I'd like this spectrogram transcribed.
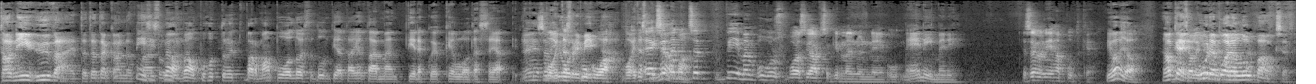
Tämä on niin hyvä, että tätä kannattaa niin siis me on, me on puhuttu nyt varmaan puolitoista tuntia tai jotain, mä en tiedä kun ei ole kelloa tässä ja Ei se ole voitais juuri puhua, mitään. voitais Eikö se mennyt se viime uusi vuosijaksokin mennyt niin kuin, Meni, meni. Ja se meni ihan putkeen. Joo, joo. Okei, oli uuden hyvä. vuoden lupaukset.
